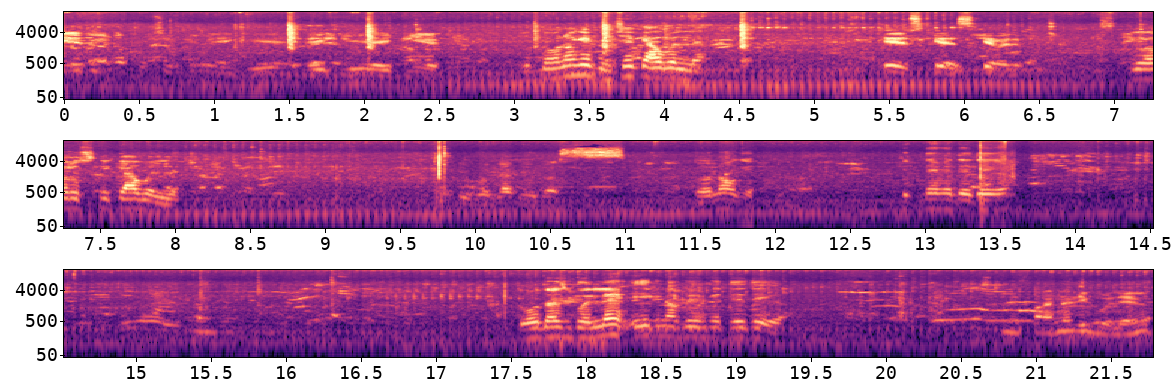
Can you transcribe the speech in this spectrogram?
ये जो है ना खूबसूरती एक ये एक ये एक ये ये दोनों के पीछे क्या बोल रहे हैं? ये इसके इसके मेरे पीछे। इसके और उसके क्या बोल रहे हैं? दोनों के? कितने में दे देगा? दो दस बोल रहे एक नब्बे में दे देगा। फाइनल बोले हैं।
